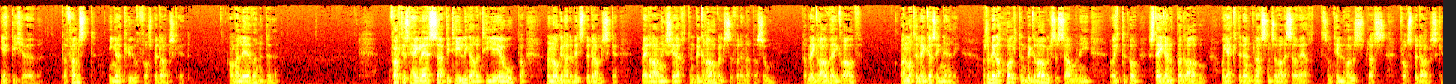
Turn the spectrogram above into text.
gikk ikke over. Det fantes ingen kur for spedalskhet. Han var levende død. Faktisk har jeg lest at i tidligere tider i Europa, når noen hadde blitt spedalske, ble det arrangert en begravelse for denne personen. Det ble gravet ei grav, og han måtte legge seg nedi. Og så ble det holdt en begravelsesseremoni, og etterpå steig han opp av grava og gikk til den plassen som var reservert som tilholdsplass for spedalske.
